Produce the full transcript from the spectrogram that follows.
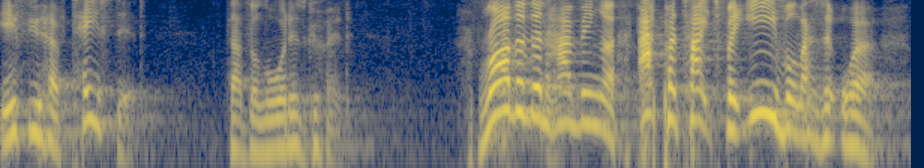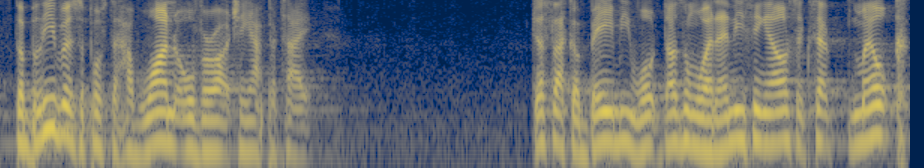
if you have tasted that the Lord is good. Rather than having an appetite for evil, as it were, the believer is supposed to have one overarching appetite. Just like a baby doesn't want anything else except milk,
